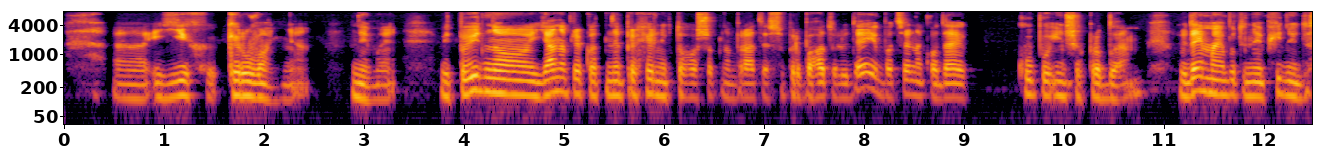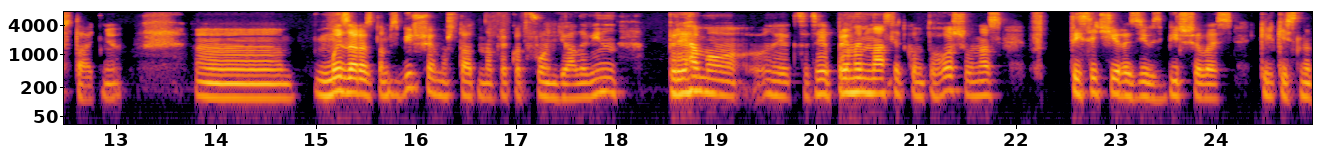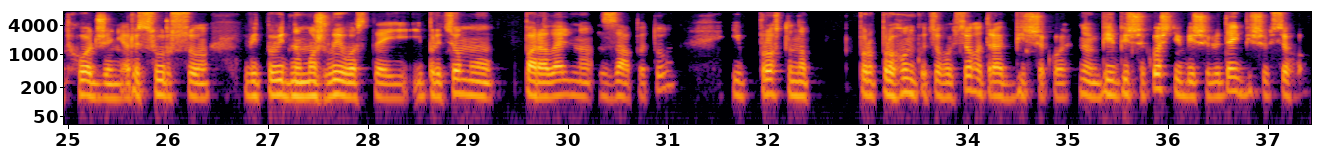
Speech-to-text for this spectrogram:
е, їх керування ними. Відповідно, я, наприклад, не прихильник того, щоб набрати супербагато людей, бо це накладає купу інших проблем. Людей має бути необхідно і достатньо. Ми зараз там збільшуємо штат, наприклад, в фонді, але він прямо як це, це є прямим наслідком того, що у нас в тисячі разів збільшилась кількість надходжень, ресурсу, відповідно можливостей, і при цьому паралельно запиту, і просто на прогонку цього всього треба більше ну, більше коштів, більше людей, більше всього.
